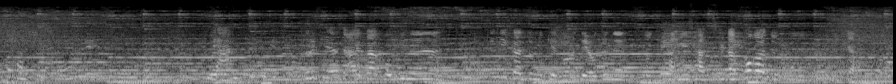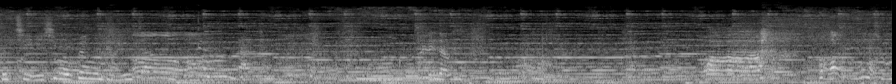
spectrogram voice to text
샀어갈 수 있어요? 근데 안 뜨는 그렇게 해야지. 아까 거기는 뜨니까 좀 이렇게 그런데 여기는 여기 방이 자체가 커가지고 그러지 않아. 그렇지 25평은 방이 어, 작은데 어. 나는 어, 그렇게. 와. 좋으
